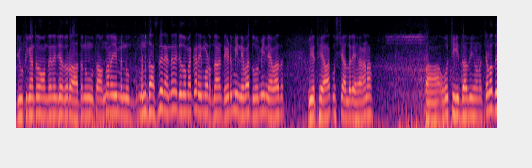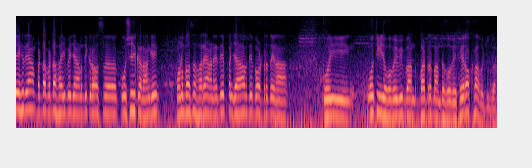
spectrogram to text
ਡਿਊਟੀਆਂ ਤੋਂ ਆਉਂਦੇ ਨੇ ਜਦੋਂ ਰਾਤ ਨੂੰ, ਤਾਂ ਉਹਨਾਂ ਨੇ ਮੈਨੂੰ ਮੈਨੂੰ ਦੱਸਦੇ ਰਹਿੰਦੇ ਨੇ ਜਦੋਂ ਮੈਂ ਘਰੇ ਮੁੜਦਾ, ਡੇਢ ਮਹੀਨੇ ਬਾਅਦ 2 ਮਹੀਨੇ ਬਾਅਦ ਵੀ ਇੱਥੇ ਆਹ ਕੁਝ ਚੱਲ ਰਿਹਾ, ਹਨਾ? ਤਾਂ ਉਹ ਚੀਜ਼ ਦਾ ਵੀ ਹੁਣ, ਚਲੋ ਦੇਖਦੇ ਹਾਂ, ਵੱਡਾ ਵੱਡਾ ਹਾਈਵੇ ਜਾਣ ਦੀ ਕ੍ਰਾਸ ਕੋਸ਼ਿਸ਼ ਕਰਾਂਗੇ। ਹੁਣ ਬਸ ਹਰਿਆਣੇ ਤੇ ਪੰਜਾਬ ਦੇ ਬਾਰਡਰ ਤੇ ਨਾ ਕੋਈ ਉਹ ਚੀਜ਼ ਹੋਵੇ ਵੀ ਬਾਰਡਰ ਬੰਦ ਹੋਵੇ, ਫਿਰ ਔਖਾ ਹੋ ਜਾਊਗਾ।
